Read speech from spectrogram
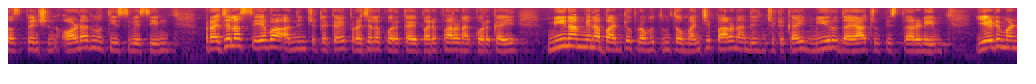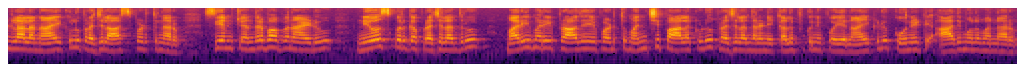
సస్పెన్షన్ ఆర్డర్ను తీసివేసి ప్రజల సేవ అందించుటకై ప్రజల కొరకై పరిపాలన కొరకై మీ నమ్మిన బంటు ప్రభుత్వంతో మంచి పాలన అందించుటకై మీరు దయా చూపిస్తారని ఏడు మండలాల నాయకులు ప్రజలు ఆశపడుతున్నారు. సీఎం చంద్రబాబు నాయుడు నియోజకవర్గ ప్రజలందరూ మరీ మరీ ప్రాధేయపడుతూ మంచి పాలకుడు ప్రజలందరినీ కలుపుకుని పోయే నాయకుడు కోనేటి ఆదిమూలమన్నారు.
